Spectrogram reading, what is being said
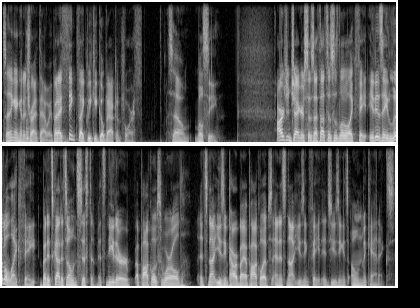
So I think I'm going to try it that way. But I think like we could go back and forth. So we'll see. Argent Jagger says, I thought this was a little like Fate. It is a little like Fate, but it's got its own system. It's neither Apocalypse World, it's not using Powered by Apocalypse, and it's not using Fate. It's using its own mechanics.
